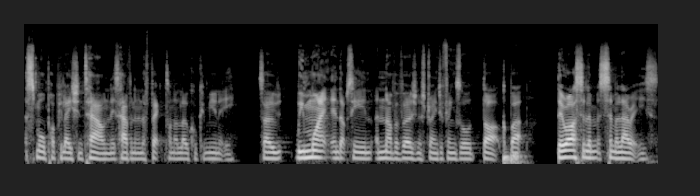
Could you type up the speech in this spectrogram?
a small population town and it's having an effect on a local community. So we might end up seeing another version of Stranger Things or Dark, but there are sim- similarities.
